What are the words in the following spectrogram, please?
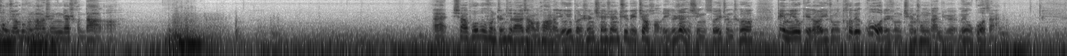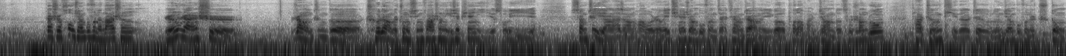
后悬部分拉伸应该是很大的啊。哎，下坡部分整体来讲的话呢，由于本身前悬具备较好的一个韧性，所以整车并没有给到一种特别过的这种前冲感觉，没有过载。但是后悬部分的拉伸仍然是让整个车辆的重心发生了一些偏移，所以像这样来讲的话，我认为前悬部分在这样这样的一个坡道缓降的测试当中，它整体的这个轮间部分的制动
